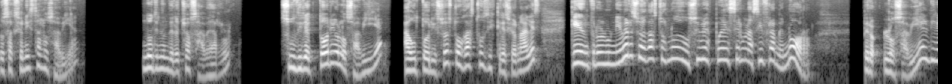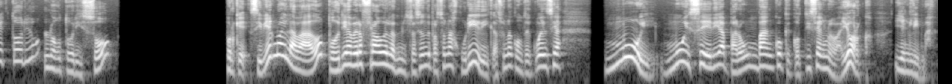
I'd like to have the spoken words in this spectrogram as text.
¿Los accionistas lo sabían? ¿No tienen derecho a saberlo? ¿Su directorio lo sabía? ¿Autorizó estos gastos discrecionales? Que dentro del universo de gastos no deducibles puede ser una cifra menor. Pero ¿lo sabía el directorio? ¿Lo autorizó? Porque si bien no hay lavado, podría haber fraude en la administración de personas jurídicas, una consecuencia muy, muy seria para un banco que cotiza en Nueva York y en Lima.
